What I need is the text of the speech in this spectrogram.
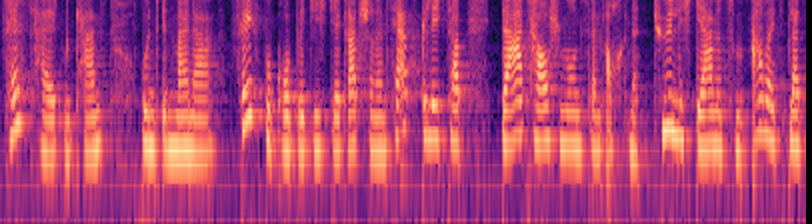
festhalten kannst. Und in meiner Facebook-Gruppe, die ich dir gerade schon ans Herz gelegt habe, da tauschen wir uns dann auch natürlich gerne zum Arbeitsblatt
